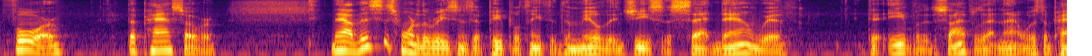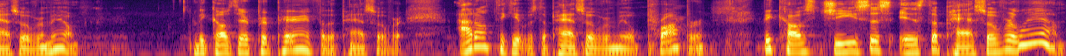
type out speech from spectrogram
for the Passover. Now, this is one of the reasons that people think that the meal that Jesus sat down with to eat with the disciples that night was the Passover meal because they're preparing for the Passover. I don't think it was the Passover meal proper because Jesus is the Passover lamb.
